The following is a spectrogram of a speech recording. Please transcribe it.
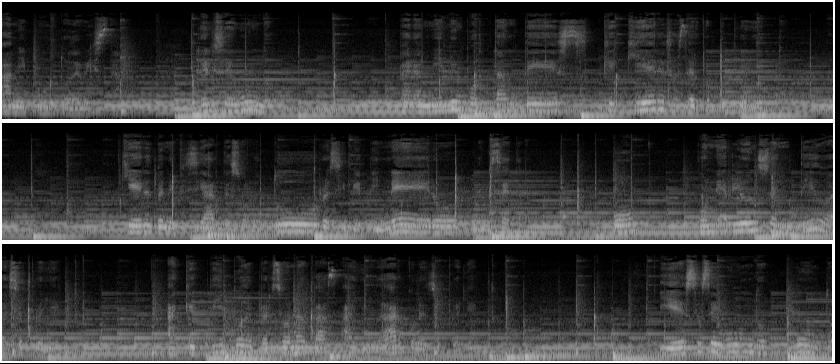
a mi punto de vista. El segundo, para mí lo importante es qué quieres hacer con tu proyecto. ¿Quieres beneficiarte solo tú, recibir dinero, personas vas a ayudar con ese proyecto. Y ese segundo punto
